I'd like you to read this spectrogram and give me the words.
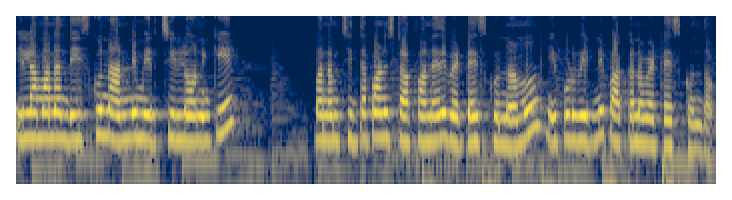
ఇలా మనం తీసుకున్న అన్ని మిర్చిల్లోనికి మనం చింతపండు స్టఫ్ అనేది పెట్టేసుకున్నాము. ఇప్పుడు వీటిని పక్కన పెట్టేసుకుందాం.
